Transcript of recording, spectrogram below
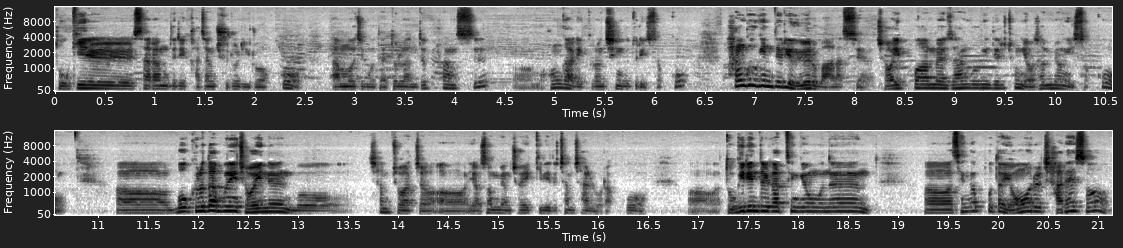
독일 사람들이 가장 주를 이루었고 나머지 뭐 네덜란드, 프랑스, 어, 뭐 헝가리 그런 친구들이 있었고 한국인들이 의외로 많았어요. 저희 포함해서 한국인들이 총 6명이 있었고 어, 뭐 그러다 보니 저희는 뭐 참 좋았죠. 어, 6명 저희끼리도 참 잘 놀았고 어, 독일인들 같은 경우는 어, 생각보다 영어를 잘해서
